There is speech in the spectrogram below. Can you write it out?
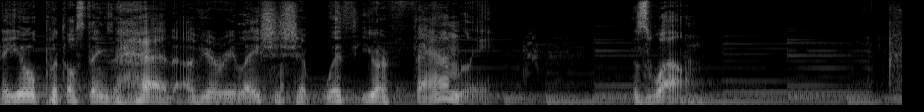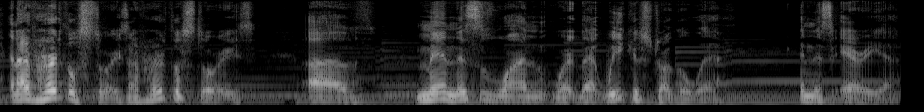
that you will put those things ahead of your relationship with your family as well. And I've heard those stories. I've heard those stories of men. This is one where, that we can struggle with in this area,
